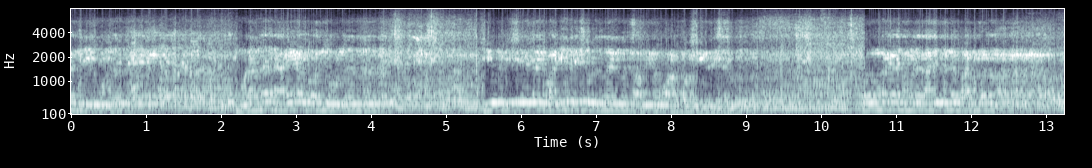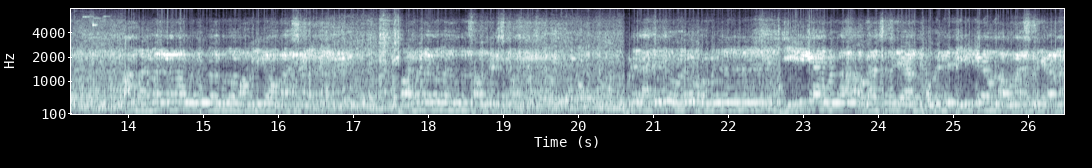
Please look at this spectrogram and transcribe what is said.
ദുർവ്യാഖ്യാനം ചെയ്തുകൊണ്ട് ഉണർന്ന ന്യായങ്ങൾ പറഞ്ഞുകൊണ്ട് ഈ ഒരു വിഷയത്തെ വഴിതിരിച്ചു വിടുന്നതിനുള്ള സമീപനമാണ് ഇപ്പോൾ സ്വീകരിച്ചിട്ടുള്ളത്. അപ്പോൾ നമുക്കറിയാം നമ്മുടെ രാജ്യത്തിന്റെ ഭരണഘടന. ആ ഭരണഘടന ഉറപ്പു നൽകുന്ന മൗലിക അവകാശങ്ങൾ ഭരണഘടന നൽകുന്ന സംരക്ഷണം ഇവിടെ രാജ്യത്തെ ഓരോ പൗരനും ജീവിക്കാനുള്ള അവകാശത്തെയാണ് പൗരന്റെ ജീവിക്കാനുള്ള അവകാശത്തെയാണ്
